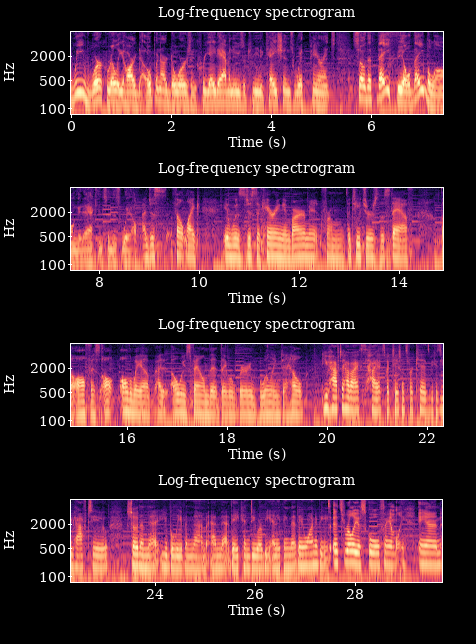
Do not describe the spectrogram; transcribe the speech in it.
We work really hard to open our doors and create avenues of communications with parents so that they feel they belong at Atkinson as well. I just felt like it was just a caring environment from the teachers, the staff, the office, all, all the way up. I always found that they were very willing to help. You have to have high expectations for kids because you have to show them that you believe in them and that they can do or be anything that they want to be. It's really a school family and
